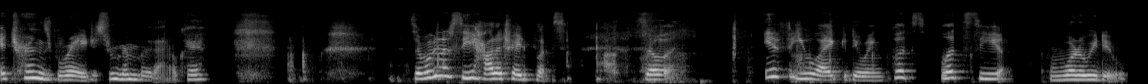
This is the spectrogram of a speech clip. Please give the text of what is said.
it turns gray, just remember that, okay? So we're gonna see how to trade puts. So if you like doing puts, let's see what do we do.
